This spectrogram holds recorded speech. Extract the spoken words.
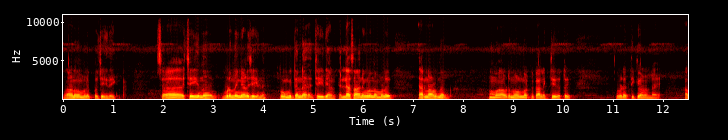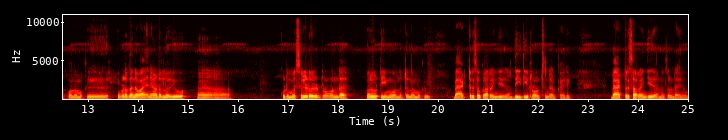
അതാണ് നമ്മളിപ്പോൾ ചെയ്തേക്കുന്നത് ചെയ്യുന്ന ഇവിടെ നിന്ന് തന്നെയാണ് ചെയ്യുന്നത് റൂമിൽ തന്നെ ചെയ്തതാണ്. എല്ലാ സാധനങ്ങളും നമ്മൾ എറണാകുളത്ത് നിന്ന് അവിടെ നിന്ന് നിന്നൊക്കെ കളക്ട് ചെയ്തിട്ട് ഇവിടെ എത്തിക്കുകയാണ് ഉണ്ടായത് അപ്പോൾ നമുക്ക് ഇവിടെ തന്നെ വയനാടുള്ള ഒരു കുടുംബശ്രീയുടെ ഒരു ഡ്രോണിന്റെ ഒരു ടീം വന്നിട്ട് നമുക്ക് ബാറ്ററീസ് ഒക്കെ അറേഞ്ച് ചെയ്തു ദീദി ഡ്രോൺസിന്റെ ആൾക്കാർ ബാറ്ററീസ് അറേഞ്ച് ചെയ്ത് തന്നിട്ടുണ്ടായിരുന്നു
